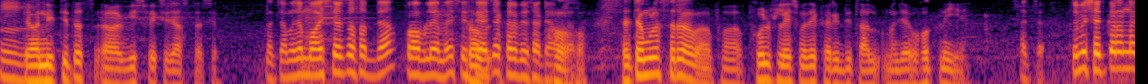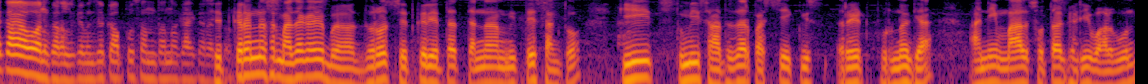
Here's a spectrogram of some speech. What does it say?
हम्म. तेव्हा निश्चितच वीसपेक्षा जास्त असेल. अच्छा म्हणजे मॉइश्चरचा सध्या प्रॉब्लेम आहे सीसीआयच्या खरेदीसाठी हो आपल्याला. हो त्याच्यामुळे सर फुल फ्लेशमध्ये खरेदी चालू म्हणजे होत नाही आहे अच्छा. तुम्ही शेतकऱ्यांना काय आवाहन कराल? की म्हणजे कापूस आणताना काय करायचं? शेतकऱ्यांना सर माझ्याकडे ब- दररोज शेतकरी येतात. त्यांना मी तेच सांगतो की तुम्ही सात हजार पाचशे एकवीस रेट पूर्ण घ्या आणि माल स्वतः घरी वाळवून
